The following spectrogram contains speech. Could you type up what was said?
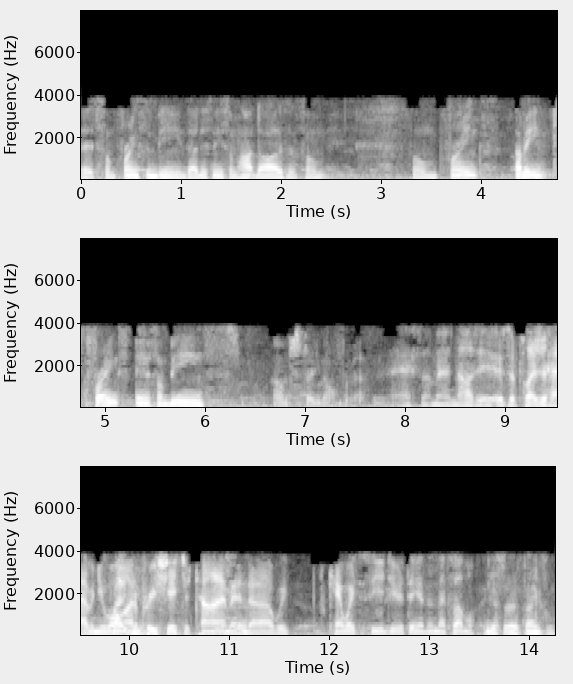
is some Franks and beans. I just need some hot dogs and some some Franks. I mean Franks and some beans. I'm straight on for that. Excellent, man. Nazeeh, it's a pleasure having you Thank on. you. Appreciate your time, Yes, and uh, we can't wait to see you do your thing at the next level. Yes, sir. Thank you.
